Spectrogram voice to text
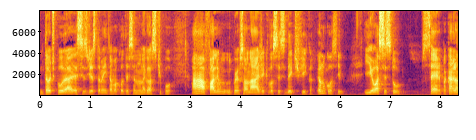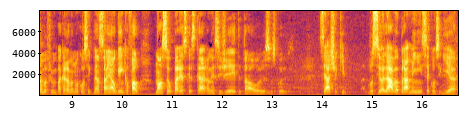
Então, tipo, esses dias também tava acontecendo um negócio, tipo, ah, fale um, um personagem que você se identifica. Eu não consigo. E eu assisto série pra caramba, filme pra caramba, eu não consigo pensar em alguém que eu falo, nossa, eu pareço com esse cara nesse jeito e tal, e essas coisas. Você acha que você olhava pra mim e você conseguia.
